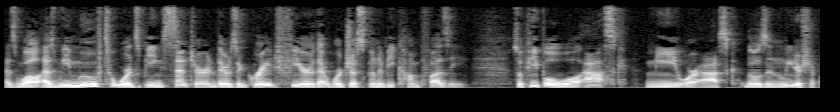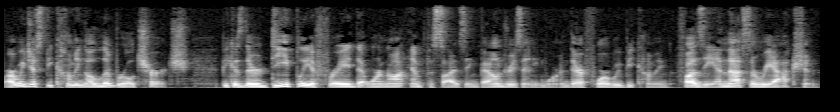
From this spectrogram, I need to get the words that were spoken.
as well. As we move towards being centered, there's a great fear that we're just going to become fuzzy. So people will ask me or ask those in leadership, are we just becoming a liberal church? Because they're deeply afraid that we're not emphasizing boundaries anymore, and therefore we're becoming fuzzy. And that's a reaction.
